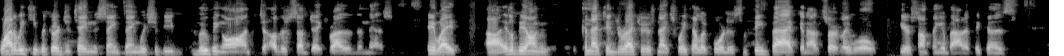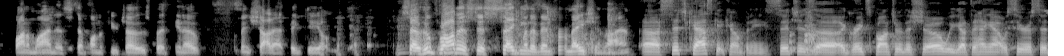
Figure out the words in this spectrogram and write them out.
why do we keep regurgitating the same thing? We should be moving on to other subjects rather than this. Anyway, uh, it'll be on connecting directors next week. I look forward to some feedback, and I certainly will hear something about it because bottom line is step on a few toes, but you know, I've been shot at, big deal. So, who brought us this segment of information, Ryan? Uh, Sitch Casket Company. Sitch is uh, a great sponsor of the show. We got to hang out with Cyrus at,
